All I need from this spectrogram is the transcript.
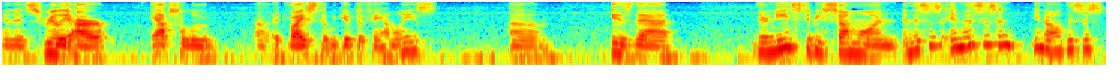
and it's really our absolute uh, advice that we give to families um, is that there needs to be someone, and this is, and this isn't, you know, this is,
